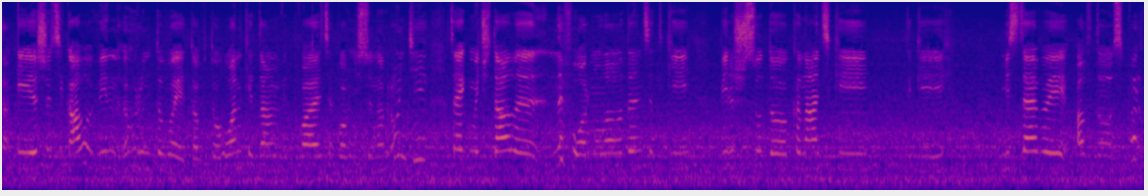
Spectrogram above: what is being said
Так. І що цікаво, він ґрунтовий, тобто гонки там відбуваються повністю на ґрунті. Це як ми читали, не Формула 1, це такий більш суто канадський такий місцевий автоспорт,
